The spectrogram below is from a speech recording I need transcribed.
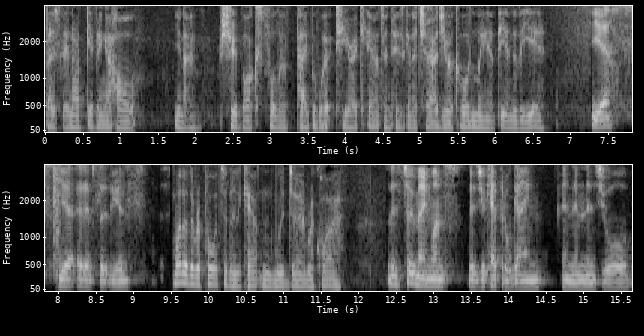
basically not giving a whole, you know, shoebox full of paperwork to your accountant who's going to charge you accordingly at the end of the year. Yeah, yeah, it absolutely is. What are the reports that an accountant would uh, require? There's two main ones. There's your capital gain, and then there's your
